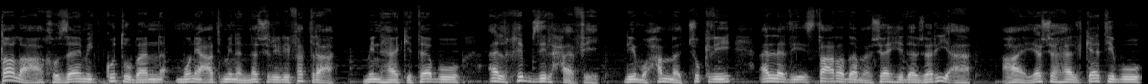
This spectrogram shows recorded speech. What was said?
طالع خزامي كتبا منعت من النشر لفترة منها كتاب الخبز الحافي. لمحمد شكري الذي استعرض مشاهد جريئة عايشها الكاتب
